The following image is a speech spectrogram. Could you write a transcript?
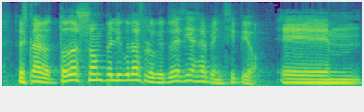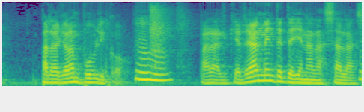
Entonces, claro, todos son películas, lo que tú decías al principio, eh, para el gran público, para el que realmente te llena las salas,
